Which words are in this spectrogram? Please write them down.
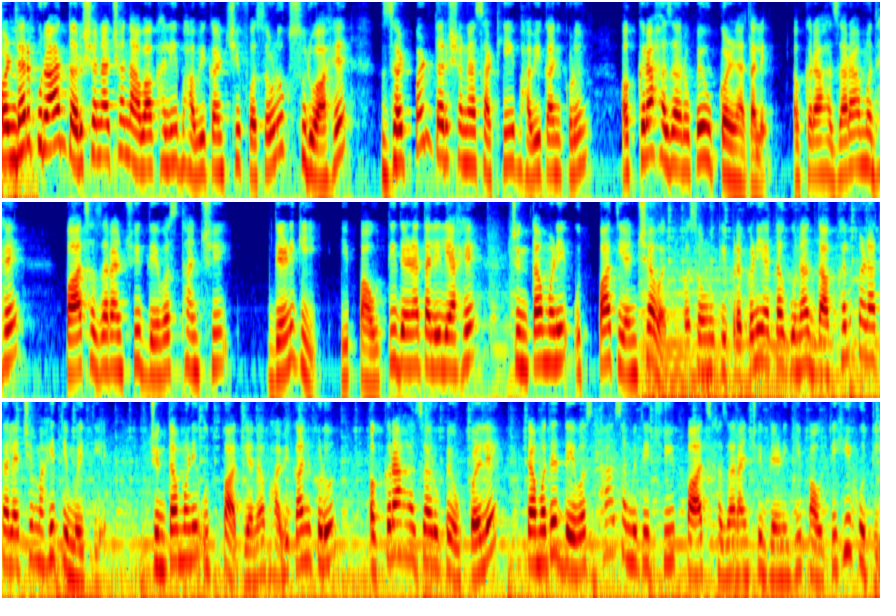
पंढरपुरात दर्शनाच्या नावाखाली भाविकांची फसवणूक सुरू आहे. झटपट दर्शनासाठी भाविकांकडून अकरा हजार रुपये उकळण्यात आले. अकरा हजारामध्ये पाच हजारांची देवस्थानची देणगी ही पावती देण्यात आलेली आहे. चिंतामणी उत्पात यांच्यावर फसवणुकीप्रकरणी आता गुन्हा दाखल करण्यात आल्याची माहिती मिळतीये. चिंतामणी उत्पात यानं भाविकांकडून अकरा हजार रुपये उकळले. त्यामध्ये देवस्थान समितीची पाच हजारांची देणगी पावतीही होती.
